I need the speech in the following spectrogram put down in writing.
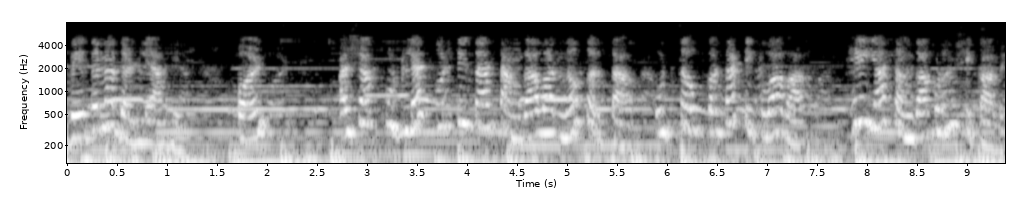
वेदना दडल्या आहेत. पण अशा कुठल्याच गोष्टीचा सांगावा न करता उत्सव कसा टिकवावा हे या संघाकडून शिकावे.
